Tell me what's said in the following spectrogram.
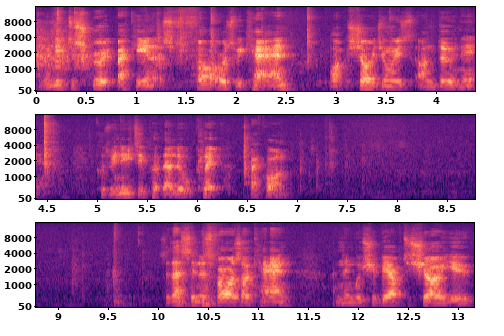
And we need to screw it back in as far as we can, like I showed you when we was undoing it, because we need to put that little clip back on. So that's in as far as I can, and then we should be able to show you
